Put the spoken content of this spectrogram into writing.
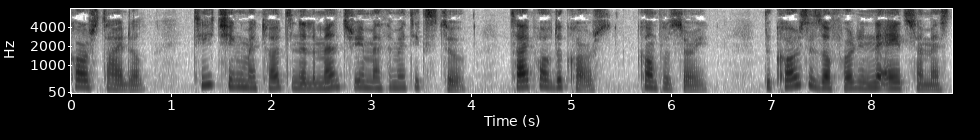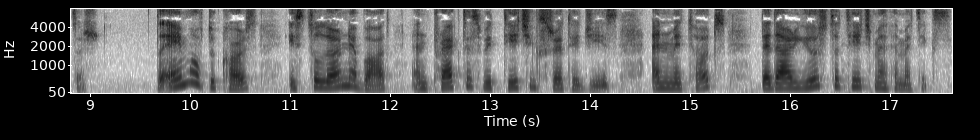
Course title Teaching Methods in Elementary Mathematics 2. Type of the course Compulsory. The course is offered in the 8th semester. The aim of the course is to learn about and practice with teaching strategies and methods that are used to teach mathematics.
